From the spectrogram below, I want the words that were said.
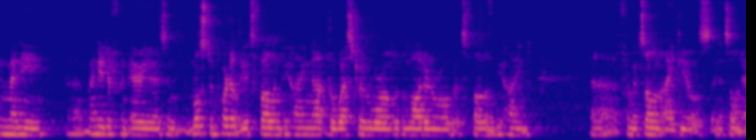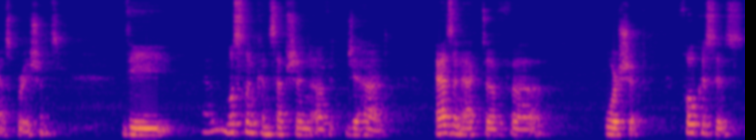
in many uh, many different areas, and most importantly, it's fallen behind not the Western world or the modern world, it's fallen behind uh, from its own ideals and its own aspirations. The uh, Muslim conception of jihad as an act of uh, worship focuses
